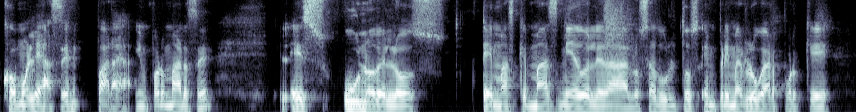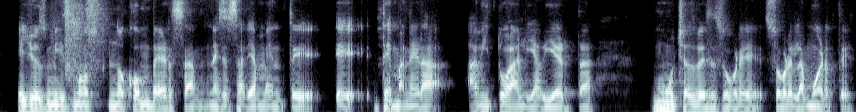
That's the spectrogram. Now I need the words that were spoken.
cómo le hacen para informarse, es uno de los temas que más miedo le da a los adultos, en primer lugar porque ellos mismos no conversan necesariamente eh, de manera habitual y abierta muchas veces sobre, sobre la muerte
